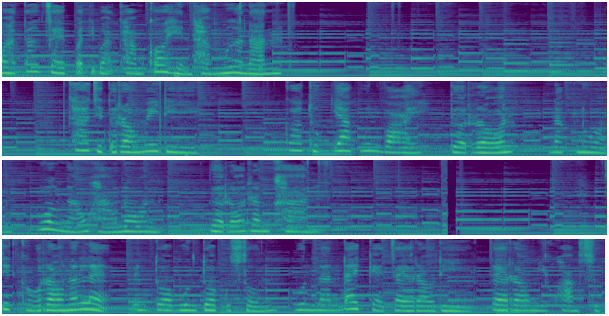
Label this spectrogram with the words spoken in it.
มาตั้งใจปฏิบัติธรรมก็เห็นธรรมเมื่อนั้น ถ้าจิตเราไม่ดี ก็ทุกข์ยากวุ่นวาย เดือดร้อน หนักหน่วง ง่วงเหงาหาวนอน เดือดร้อนรำคาญ จิตของเรานั่นแหละ เป็นตัวบุญตัวกุศล บุญนั้นได้แก่ใจเราดี ใจเรามีความสุข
